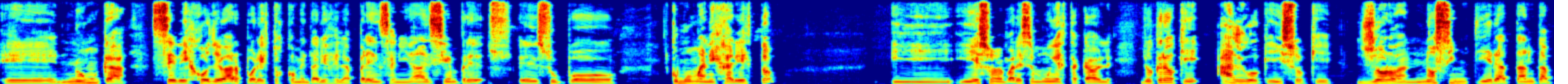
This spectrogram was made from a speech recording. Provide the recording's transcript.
eh, nunca se dejó llevar por estos comentarios de la prensa ni nada, él siempre eh, supo cómo manejar esto y, eso me parece muy destacable. Yo creo que algo que hizo que Jordan no sintiera tanta,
